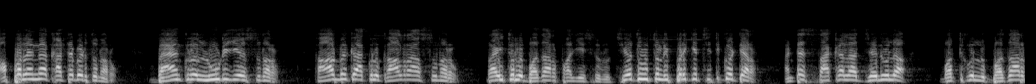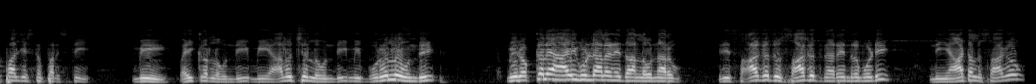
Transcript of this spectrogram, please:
అప్పనంగా కట్టబెడుతున్నారు. బ్యాంకులు లూటి చేస్తున్నారు. కార్మిక హక్కులు కాలు రాస్తున్నారు రైతులు బజార్ పాలు చేస్తున్నారు. చేతులు ఇప్పటికే చితికొట్టారు. అంటే సకల జనుల బతుకులను బజార్ పాలు చేసిన పరిస్థితి మీ వైఖరిలో ఉంది మీ ఆలోచనలో ఉంది మీ బుర్రలో ఉంది. మీరు ఒక్కలే హాయిగా ఉండాలనే దానిలో ఉన్నారు. ఇది సాగదు సాగదు నరేంద్ర మోడీ. నీ ఆటలు సాగవు.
